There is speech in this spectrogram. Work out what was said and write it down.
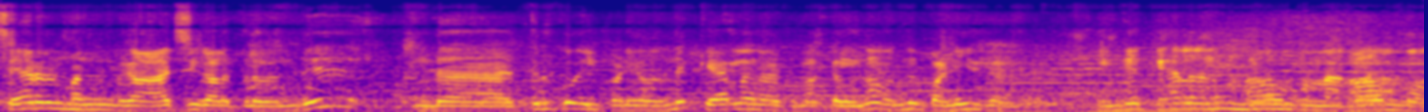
சேரன் மன் ஆட்சி காலத்துல வந்து இந்த திருக்கோயில் பணியை வந்து கேரள நாட்டு மக்கள் தான் வந்து பண்ணியிருக்காங்க. எங்க கேரளால பண்ணாங்க ஆமா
